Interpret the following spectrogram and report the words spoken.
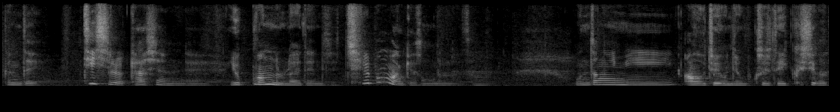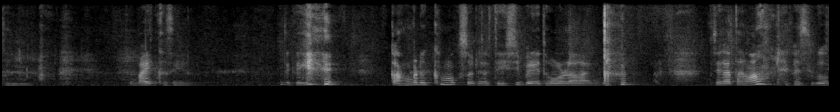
근데 티시를 이렇게 하시는데 6번 눌러야 되는지 7번만 계속 눌러서. 원장님이 아우 저희 원장님 목소리 되게 크시거든요. 그 마이크세요. 근데 그게 안 그래 큰 목소리에서 데시벨이 더 올라가니까 제가 당황을 해가지고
